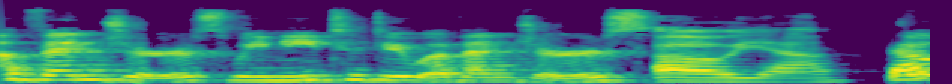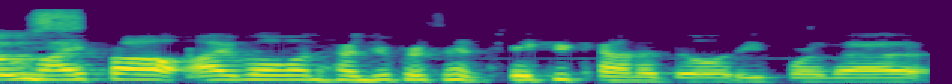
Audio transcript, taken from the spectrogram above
Avengers. We need to do Avengers. Oh, yeah. That's Ghost- my fault. I will 100% take accountability for that.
